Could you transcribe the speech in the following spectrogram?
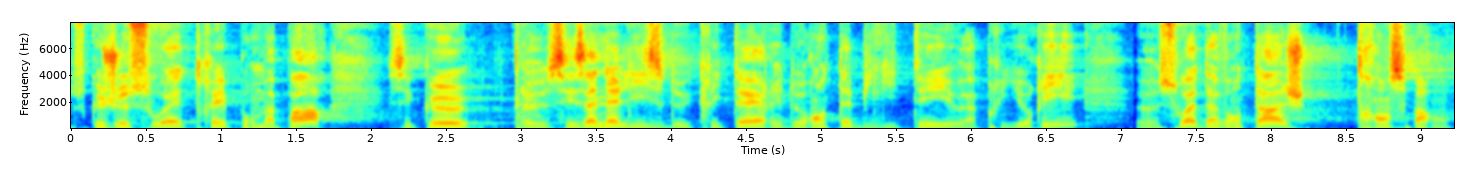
ce que je souhaiterais pour ma part, c'est que ces analyses de critères et de rentabilité a priori soient davantage transparents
